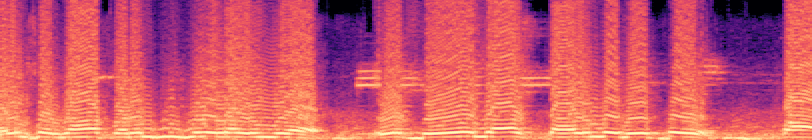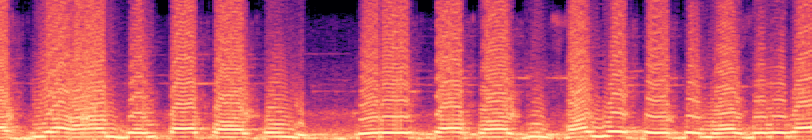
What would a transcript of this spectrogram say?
ਅਸੀਂ ਸਰਦਾਰ ਪਰਮਜੀਤ ਨੂੰ ਲਈ ਹੈ। ਉਹ 2027 ਦੇ ਵਿੱਚ ਭਾਰਤੀ ਆਮ ਜਨਤਾ ਪਾਰਟੀ, ਫਿਰ ਏਕਤਾ ਪਾਰਟੀ ਸਾਂਝੇ ਤੌਰ ਤੇ ਮੈਂ ਸਮਝਦਾ,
